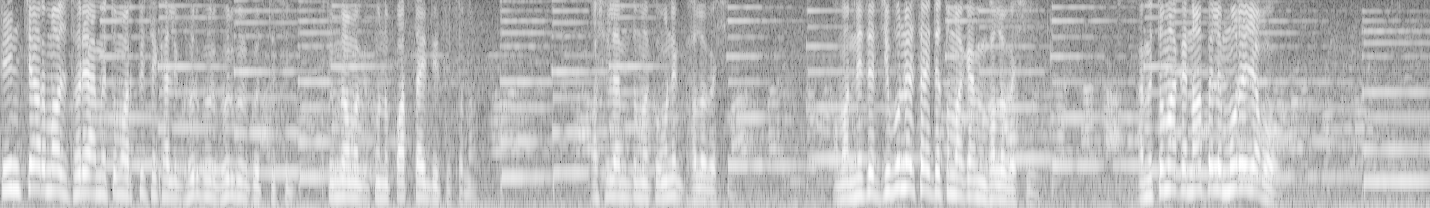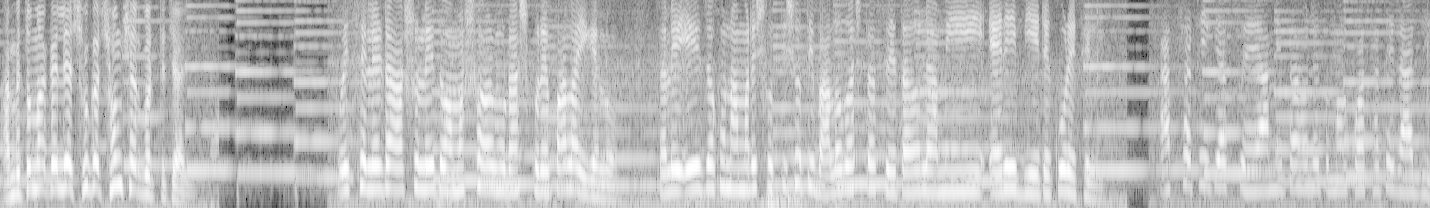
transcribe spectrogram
তিন চার মাস ধরে আমি তোমার পিছে খালি ঘুর ঘুর ঘুর ঘুর করতেছি। তুমি আমাকে কোনো পাত্তাই দিতেছ না। আসলে আমি তোমাকে অনেক ভালোবাসি। আমার নিজের জীবনের চাইতে তোমাকে আমি ভালোবাসি। আমি তোমাকে না পেলে মরে যাব। আমি তোমাকে নিয়ে সুখের সংসার করতে চাই। ওই ছেলেটা আসলে তো আমার সর্বনাশ করে পালাই গেল। তাহলে এ যখন আমার সত্যি সত্যি ভালোবাসতেছে তাহলে আমি এর এই বিয়েটা করে ফেলি। আচ্ছা ঠিক আছে। আমি তাহলে তোমার কথাতে রাজি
